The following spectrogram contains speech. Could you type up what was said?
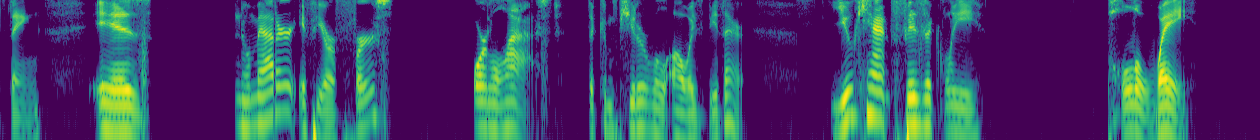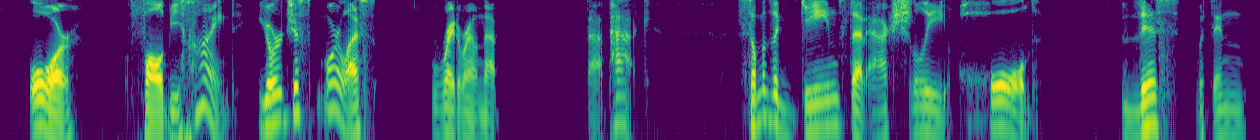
thing is no matter if you're first or last, the computer will always be there. You can't physically pull away or fall behind. You're just more or less right around that that pack. Some of the games that actually hold this within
